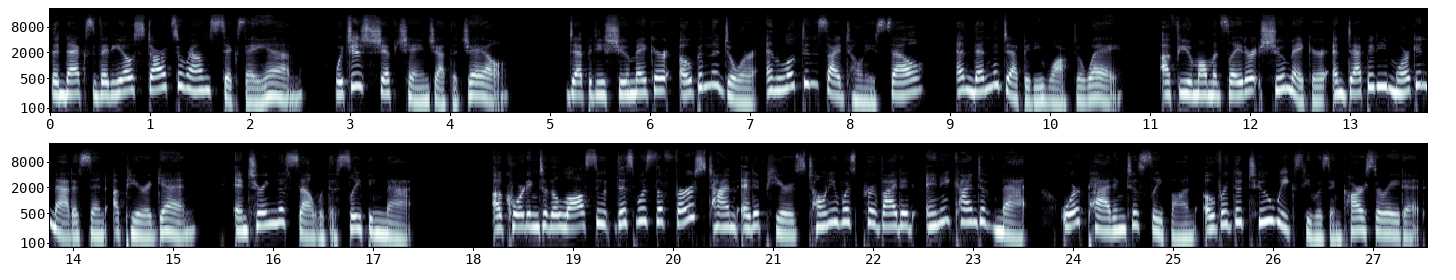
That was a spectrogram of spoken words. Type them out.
The next video starts around 6 a.m which is shift change at the jail. Deputy Shoemaker opened the door and looked inside Tony's cell, and then the deputy walked away. A few moments later, Shoemaker and Deputy Morgan Madison appear again, entering the cell with a sleeping mat. According to the lawsuit, this was the first time it appears Tony was provided any kind of mat or padding to sleep on over the two weeks he was incarcerated.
